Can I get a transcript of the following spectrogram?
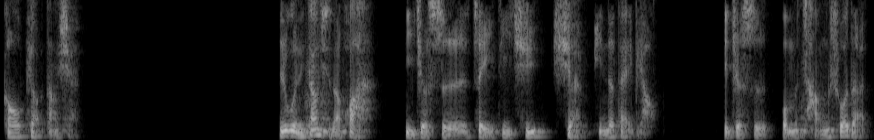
高票当选。如果你当选的话，你就是这一地区选民的代表，也就是我们常说的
